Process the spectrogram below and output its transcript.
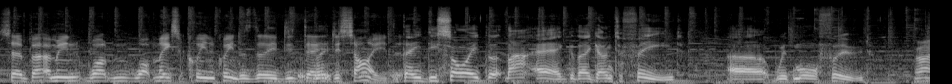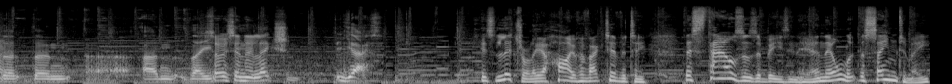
So, but I mean, what what makes a queen a queen? Does they did they, They- decide? That, They decide that that egg they're going to feed uh, with more food right. th- than, uh, and they. so it's an election. yes. It's literally a hive of activity. There's thousands of bees in here, and they all look the same to me.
